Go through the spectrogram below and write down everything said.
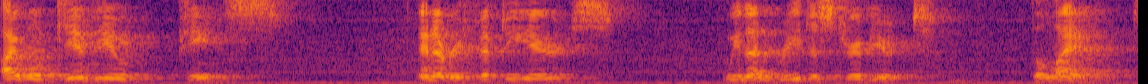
I will give you peace. And every 50 years, we then redistribute the land.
